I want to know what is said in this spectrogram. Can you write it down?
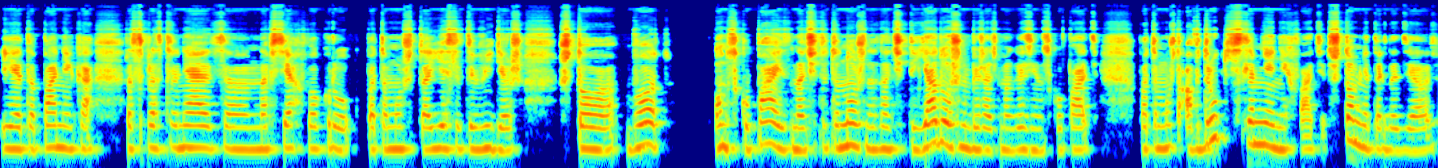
И эта паника распространяется на всех вокруг, потому что если ты видишь, что вот он скупает, значит, это нужно, значит, и я должен бежать в магазин скупать, потому что, а вдруг, если мне не хватит, что мне тогда делать?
